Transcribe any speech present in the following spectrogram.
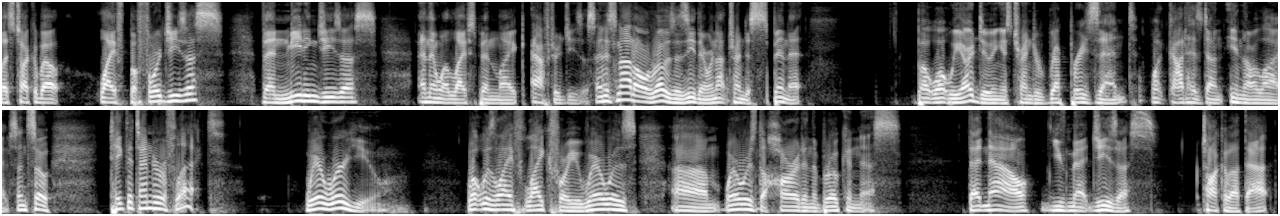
let's talk about life before Jesus, then meeting Jesus, and then what life's been like after Jesus. And it's not all roses either. We're not trying to spin it. But what we are doing is trying to represent what God has done in our lives. And so take the time to reflect. Where were you? What was life like for you? Where was, um, where was the heart and the brokenness? That now you've met Jesus. Talk about that.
